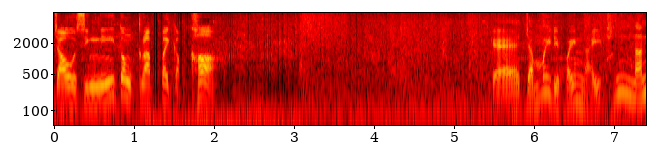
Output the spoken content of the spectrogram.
เจ้าสิ่งนี้ต้องกลับไปกับข้า แกจะไม่ได้ไปไหนทั้งนั้น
